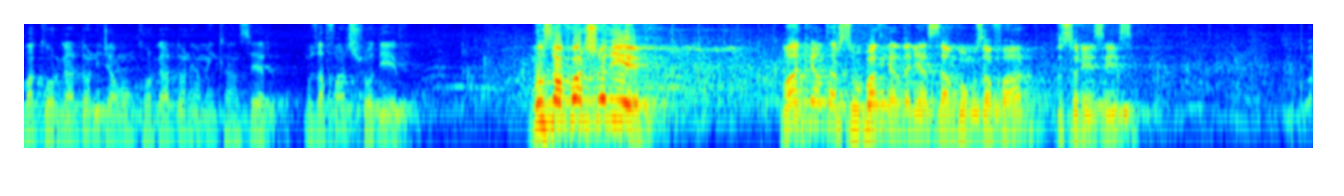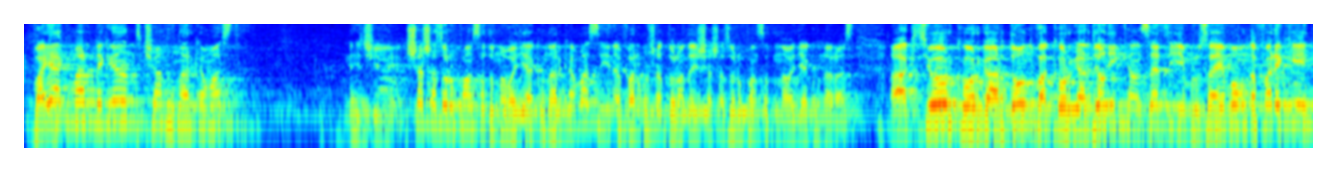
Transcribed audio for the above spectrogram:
ва коргардони ҷавон коргардони ҳамин консерт музаффар шодиев. Музаффар шодиев! Ман камтар суҳбат кардани ҳастам бо музаффар дӯстони азиз. Ба як мард мегӯянд чанд ҳунар кам аст не чил не. 6591 ҳунар кам аст ин нафар бошад дорандаи 6591 ҳунар аст. Актёр коргардон ва коргардони консерти имрӯзаи мо нафаре ки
